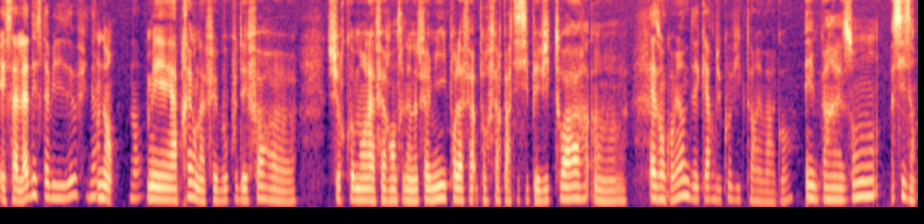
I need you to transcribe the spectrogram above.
Et ça l'a déstabilisé au final Non. Non. Mais après, on a fait beaucoup d'efforts euh, sur comment la faire rentrer dans notre famille, pour, la faire, pour faire participer Victoire. euh, Elles ont combien d'écart du coup, Victoire et Margot? Et ben, elles ont 6 ans.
